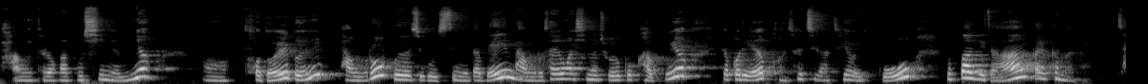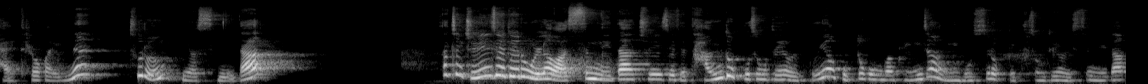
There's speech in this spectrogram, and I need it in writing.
방 들어가 보시면요. 어, 더 넓은 방으로 보여지고 있습니다. 메인 방으로 사용하시면 좋을 것 같고요. 벽걸이 에어컨 설치가 되어 있고 붙박이장 깔끔하게 잘 들어가 있는 투룸이었습니다. 4층 주인 세대로 올라왔습니다. 주인 세대 단독 구성되어 있고요. 복도 공간 굉장히 멋스럽게 구성되어 있습니다.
